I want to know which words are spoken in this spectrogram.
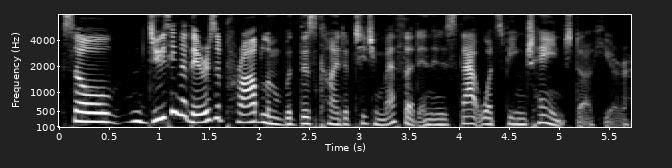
So, do you think that there is a problem with this kind of teaching method, and is that what's being changed uh, here?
